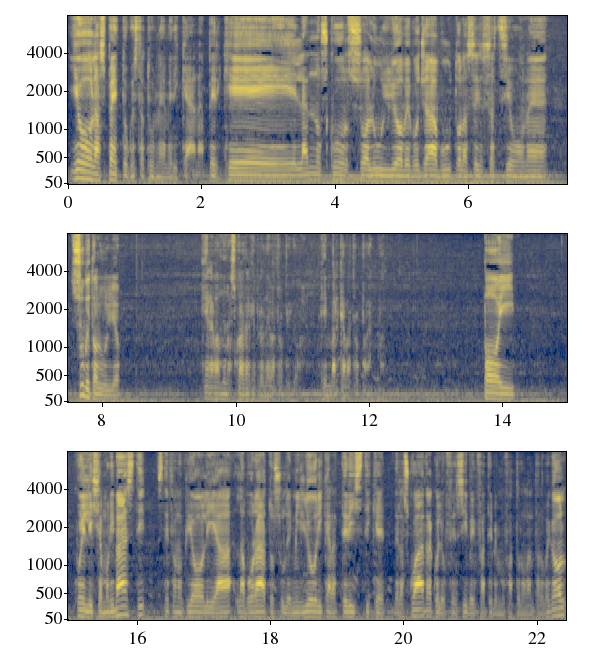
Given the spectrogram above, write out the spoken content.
Io l'aspetto questa tournée americana perché l'anno scorso a luglio avevo già avuto la sensazione, subito a luglio, che eravamo una squadra che prendeva troppi gol, che imbarcava troppa acqua. Poi quelli siamo rimasti, Stefano Pioli ha lavorato sulle migliori caratteristiche della squadra, quelle offensive infatti abbiamo fatto 99 gol,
